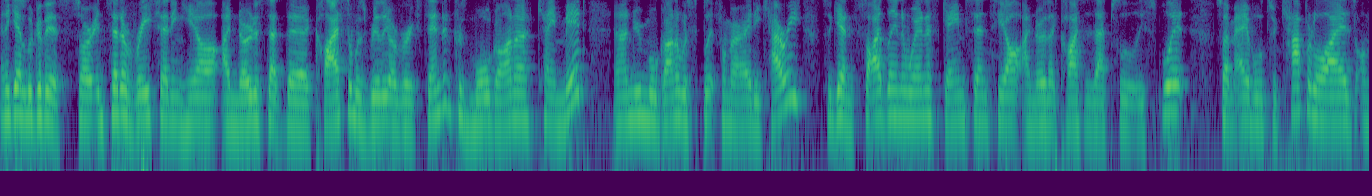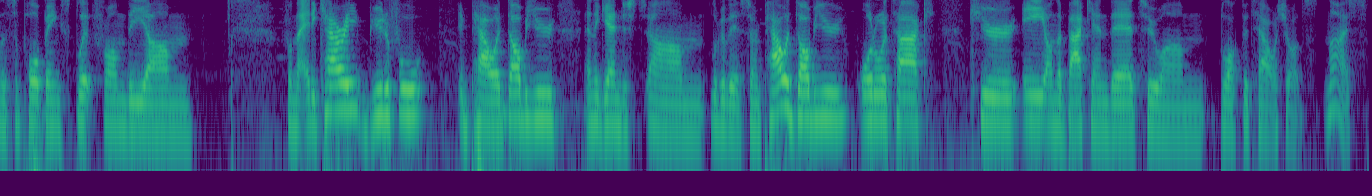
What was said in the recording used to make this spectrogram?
And again, look at this. So instead of resetting here, I noticed that the Kai'Sa was really overextended because Morgana came mid, and I knew Morgana was split from her AD carry. So again, side lane awareness, game sense here. I know that Kai'Sa is absolutely split, so I'm able to capitalize on the support being split from the um, from the AD carry. Beautiful empower W, and again, just um, look at this. So empower W, auto attack, Q, E on the back end there to um, block the tower shots. Nice.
